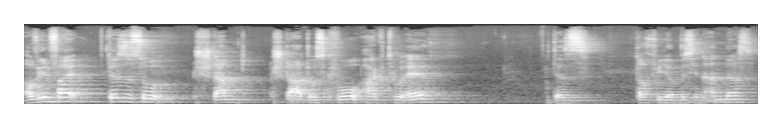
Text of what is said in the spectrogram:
auf jeden Fall, das ist so Stand, Status quo aktuell. Das ist doch wieder ein bisschen anders.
